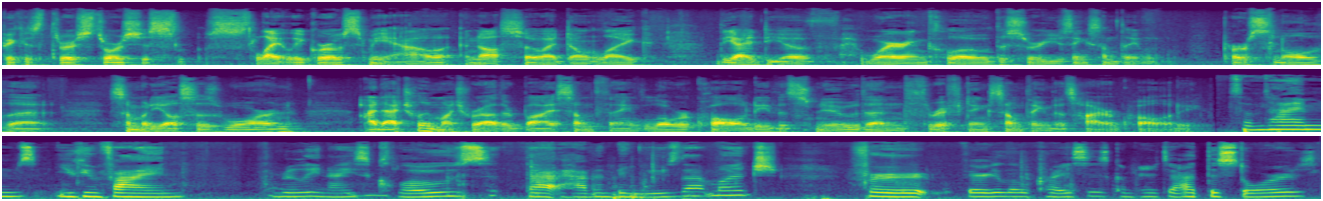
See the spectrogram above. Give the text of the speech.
because thrift stores just slightly gross me out and also I don't like the idea of wearing clothes or using something personal that somebody else has worn. I'd actually much rather buy something lower quality that's new than thrifting something that's higher quality. Sometimes you can find really nice clothes that haven't been used that much for very low prices compared to at the stores.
